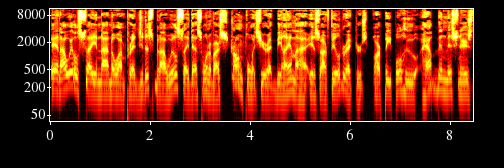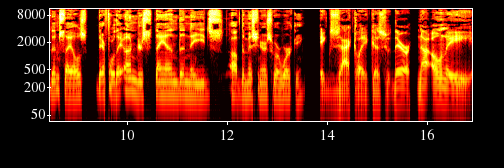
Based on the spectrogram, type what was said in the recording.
And I will say, and I know I'm prejudiced, but I will say that's one of our strong points here at BIMI is our field directors are people who have been missionaries themselves. Therefore, they understand the needs of the missionaries who are working. Exactly, because they're not only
